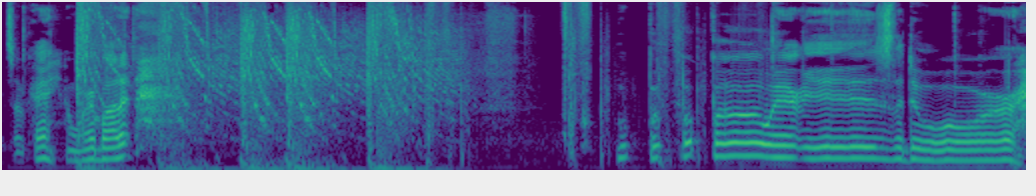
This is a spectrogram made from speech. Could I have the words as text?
It's okay. Don't worry about it. Where is the door?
